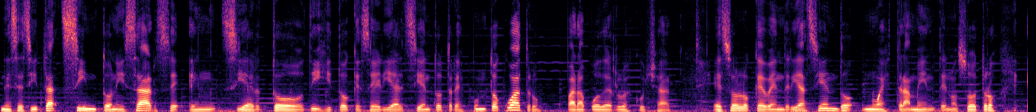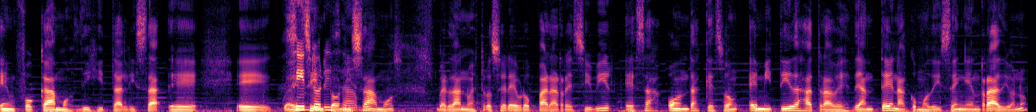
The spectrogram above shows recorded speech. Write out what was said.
necesita sintonizarse en cierto dígito que sería el 103.4 para poderlo escuchar. Eso es lo que vendría siendo nuestra mente. Nosotros enfocamos, digitalizamos, eh, eh, Sintonizamos. sintonizamos, ¿verdad? Nuestro cerebro para recibir esas ondas que son emitidas a través de antena, como dicen en radio, ¿no?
